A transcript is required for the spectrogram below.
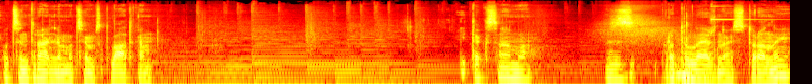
по центральному цим складкам. І так само з протилежної сторони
